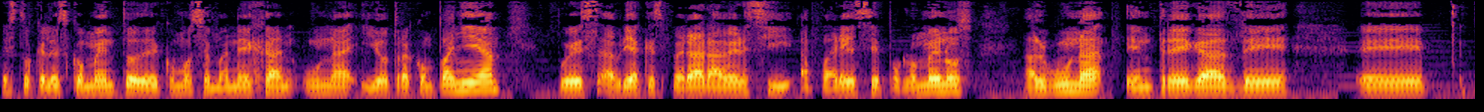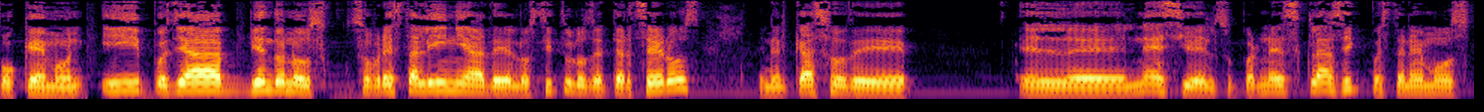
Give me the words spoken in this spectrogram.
esto que les comento de cómo se manejan una y otra compañía, pues habría que esperar a ver si aparece por lo menos alguna entrega de eh, Pokémon. Y pues ya viéndonos sobre esta línea de los títulos de terceros, en el caso de el, eh, NES y el Super NES Classic, pues tenemos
